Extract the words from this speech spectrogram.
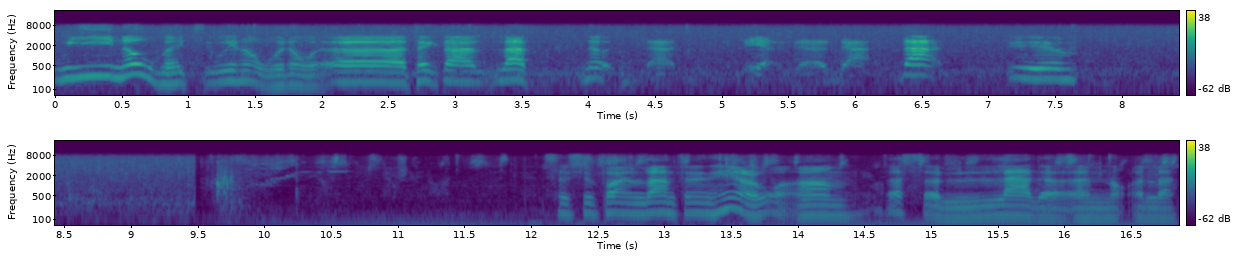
We know, mate. We know. We know. Uh, take that. Lat. No, that. Yeah, that. That. Um. So I should find a lantern in here. Um, that's a ladder and not a ladder.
